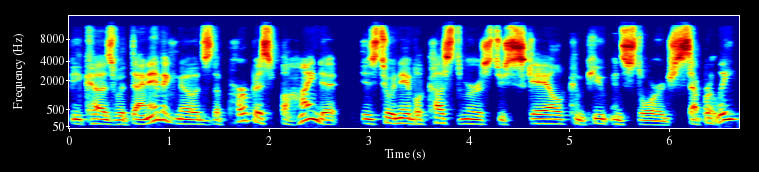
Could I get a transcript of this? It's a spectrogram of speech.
because with dynamic nodes, the purpose behind it is to enable customers to scale compute and storage separately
